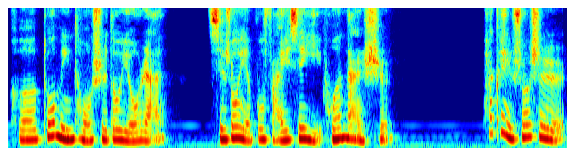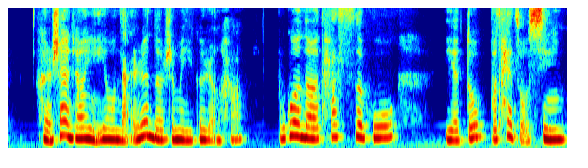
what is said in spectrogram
和多名同事都有染。其中也不乏一些已婚男士，他可以说是很擅长引诱男人的这么一个人哈。不过呢，他似乎也都不太走心，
